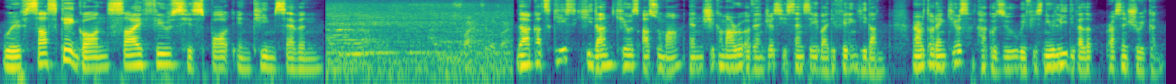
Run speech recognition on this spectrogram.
With Sasuke gone, Sai fills his spot in Team 7. The Akatsuki's Hidan kills Asuma, and Shikamaru avenges his sensei by defeating Hidan. Naruto then kills Kakuzu with his newly developed Rasen Shuriken.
